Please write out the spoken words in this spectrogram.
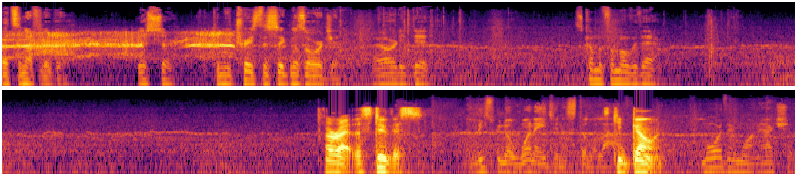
That's enough, Lugo. Yes, sir. Can you trace the signal's origin? I already did. It's coming from over there. Alright, let's do this. At least we know one agent is still alive. Let's keep going. More than one, actually.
